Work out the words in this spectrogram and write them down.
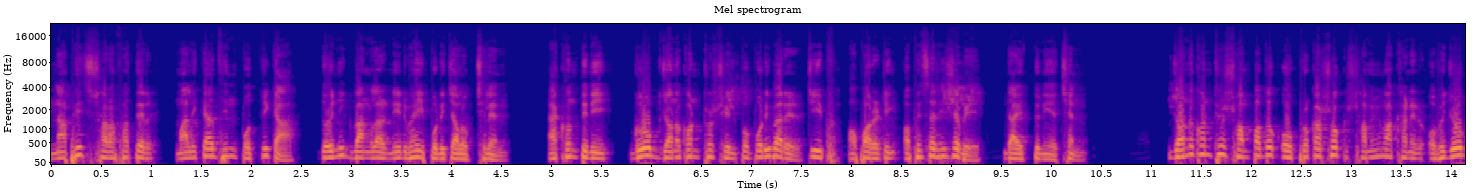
নাফিজ শরাফাতের মালিকাধীন পত্রিকা দৈনিক বাংলার নির্বাহী পরিচালক ছিলেন। এখন তিনি গ্লোব জনকণ্ঠ শিল্প পরিবারের চিফ অপারেটিং অফিসার হিসেবে দায়িত্ব নিয়েছেন। জনকণ্ঠের সম্পাদক ও প্রকাশক শামীমা খানের অভিযোগ,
